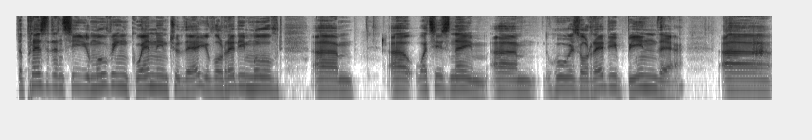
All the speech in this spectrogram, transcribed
the presidency. You're moving Gwen into there. You've already moved um, uh, what's his name, um, who has already been there uh,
